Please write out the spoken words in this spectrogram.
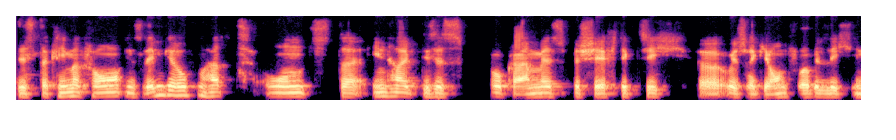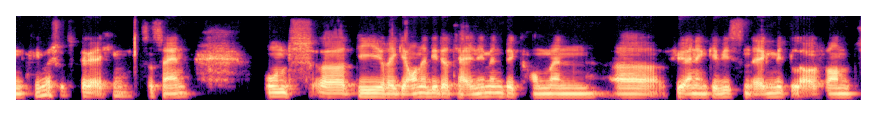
das der Klimafonds ins Leben gerufen hat. Und der Inhalt dieses Programmes beschäftigt sich äh, als Region vorbildlich in Klimaschutzbereichen zu sein. Und äh, die Regionen, die da teilnehmen, bekommen äh, für einen gewissen Eigenmittelaufwand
